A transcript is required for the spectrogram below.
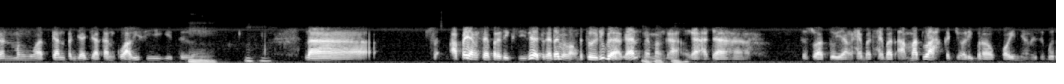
dan menguatkan penjajakan koalisi gitu. Hmm. Nah, apa yang saya prediksi itu ya ternyata memang betul juga kan hmm. memang nggak nggak ada sesuatu yang hebat-hebat amat lah kecuali beberapa poin yang disebut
